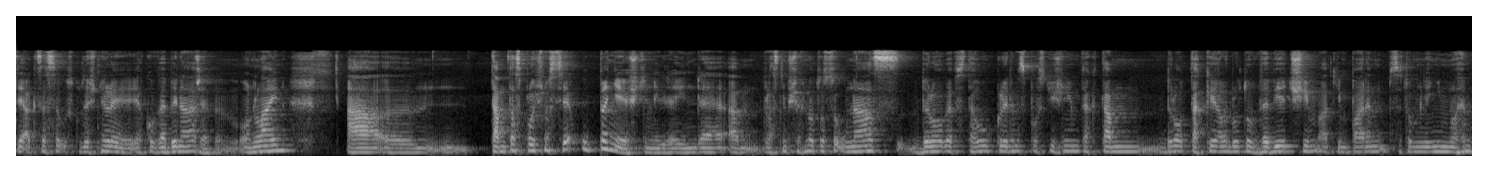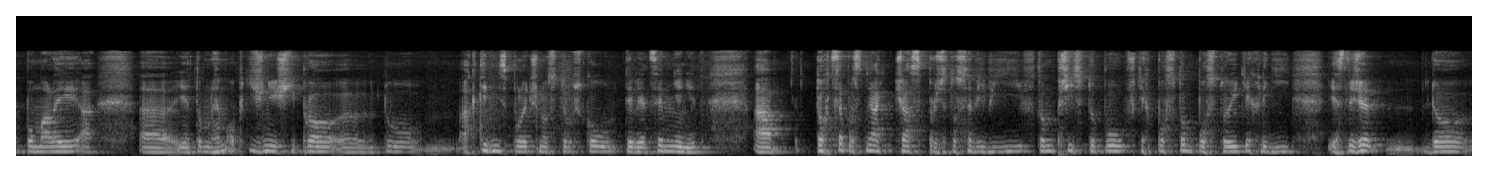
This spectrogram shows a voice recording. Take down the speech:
ty akce se uskutečnily jako webináře online a tam ta společnost je úplně ještě někde jinde a vlastně všechno to, co u nás bylo ve vztahu k lidem s postižením, tak tam bylo taky, ale bylo to ve větším a tím pádem se to mění mnohem pomaleji a je to mnohem obtížnější pro e, tu aktivní společnost ruskou ty věci měnit. A to chce prostě nějaký čas, protože to se vyvíjí v tom přístupu, v těch postom postoji těch lidí. Jestliže do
